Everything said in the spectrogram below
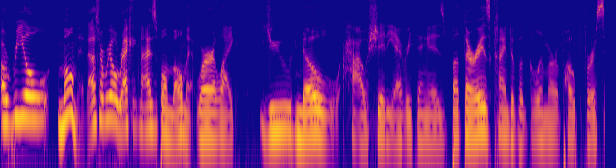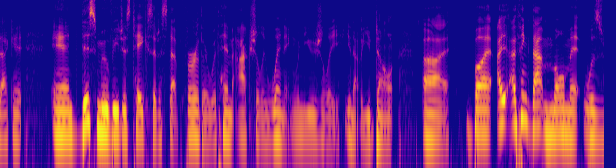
a real moment. That's a real recognizable moment where like you know how shitty everything is, but there is kind of a glimmer of hope for a second. And this movie just takes it a step further with him actually winning when usually, you know, you don't. Uh, but I, I think that moment was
